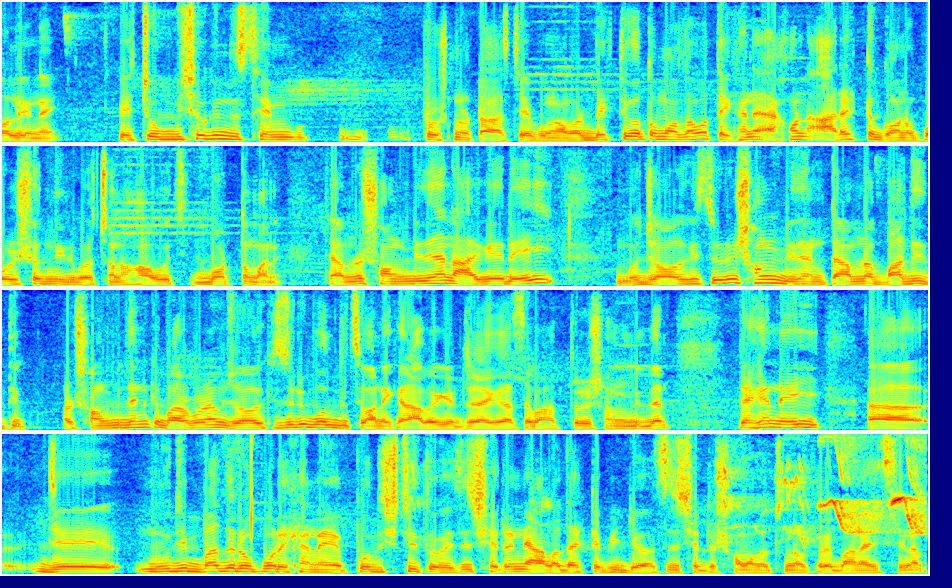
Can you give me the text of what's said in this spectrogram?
দলই নাই। এই চব্বিশেও কিন্তু সেম প্রশ্নটা আছে এবং আমার ব্যক্তিগত মতামত এখানে এখন আরেকটা গণপরিষদ নির্বাচন হওয়া উচিত বর্তমানে, যে আমরা সংবিধান আগের এই জওয়া সংবিধানটা আমরা বাদই দিব। আর সংবিধানকে বারবার আমি জওয়া খিচুড়ি বলতেছি, অনেকের আবেগের জায়গা আছে, বাহাত্তরের সংবিধান। দেখেন এই যে মুজিববাদের ওপর এখানে প্রতিষ্ঠিত হয়েছে, সেটা নিয়ে আলাদা একটা ভিডিও আছে, সেটা সমালোচনা করে বানাইছিলাম।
